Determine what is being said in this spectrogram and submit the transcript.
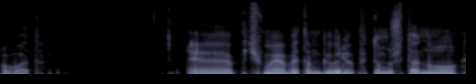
Вот. Э, почему я об этом говорю? Потому что, ну, э,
